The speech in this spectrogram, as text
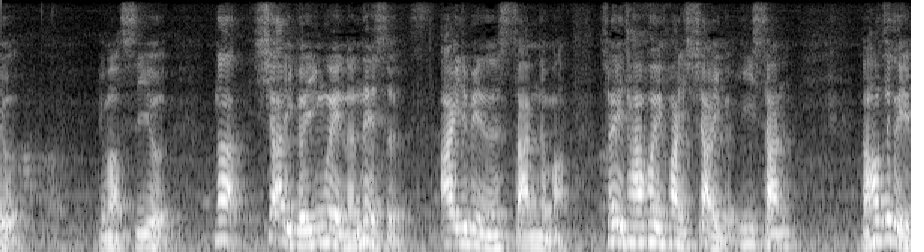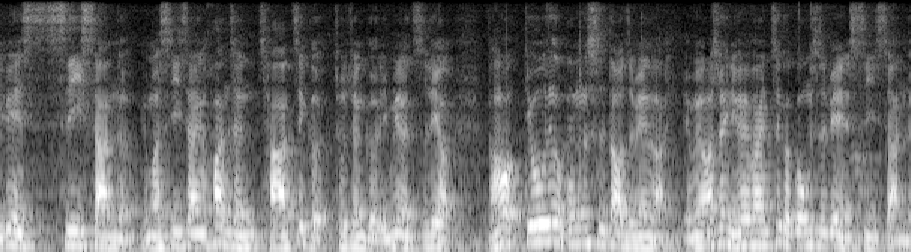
二，有没有 c 二？那下一个因为呢，net，i 就变成三了嘛，所以它会换下一个一三，然后这个也变。C 三了，有没有 C 三换成查这个储存格里面的资料，然后丢这个公式到这边来，有没有？所以你会发现这个公式变成 C 三了。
